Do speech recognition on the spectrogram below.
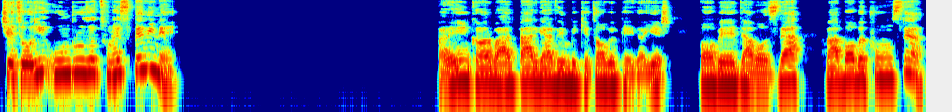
چطوری اون روز رو تونست ببینه برای این کار باید برگردیم به کتاب پیدایش باب دوازده و باب پونزده.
